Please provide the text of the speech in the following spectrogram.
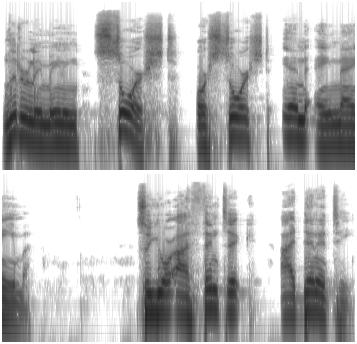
literally meaning sourced or sourced in a name. So your authentic identity.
